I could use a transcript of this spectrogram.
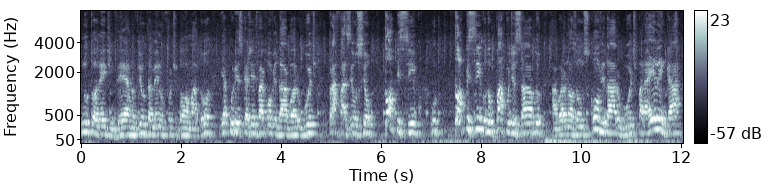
no torneio de inverno, viu também no futebol amador, e é por isso que a gente vai convidar agora o Guti para fazer o seu top 5, o top 5 do Papo de Sábado. Agora nós vamos convidar o Guti para elencar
